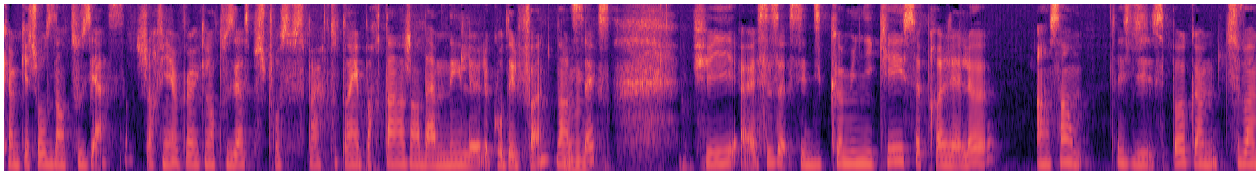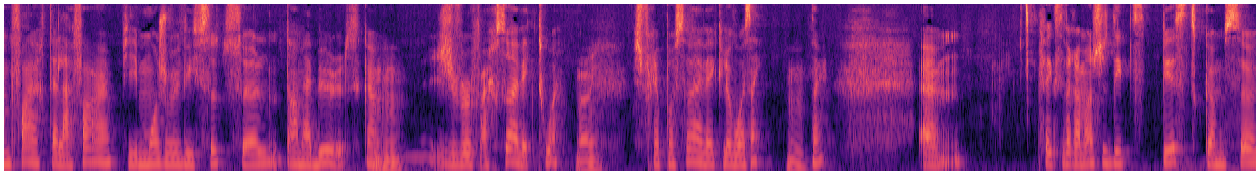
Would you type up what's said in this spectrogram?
comme quelque chose d'enthousiaste. Je reviens un peu avec l'enthousiasme, parce que je trouve ça super tout important, genre d'amener le, le, côté le fun dans le mhm. sexe. Puis, euh, c'est ça, c'est d'y communiquer ce projet-là ensemble. C'est pas comme tu vas me faire telle affaire, puis moi je veux vivre ça tout seul dans ma bulle. C'est comme mhm. je veux faire ça avec toi. Oui. Je ferais pas ça avec le voisin. Mhm. Euh, fait que c'est vraiment juste des petites pistes comme ça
